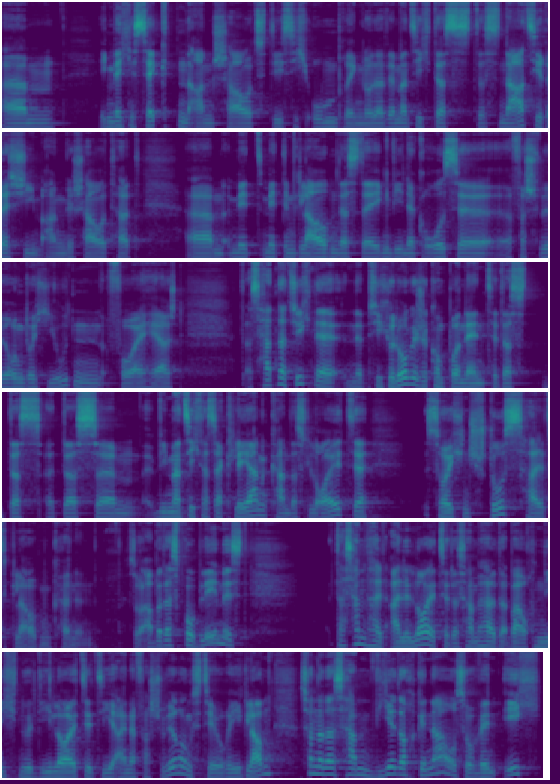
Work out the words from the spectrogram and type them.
ähm, irgendwelche Sekten anschaut, die sich umbringen, oder wenn man sich das, das Nazi-Regime angeschaut hat, ähm, mit, mit dem Glauben, dass da irgendwie eine große äh, Verschwörung durch Juden vorherrscht. Das hat natürlich eine, eine psychologische Komponente, dass, dass, dass ähm, wie man sich das erklären kann, dass Leute solchen Stuss halt glauben können. So, aber das Problem ist, das haben halt alle Leute. Das haben halt aber auch nicht nur die Leute, die einer Verschwörungstheorie glauben, sondern das haben wir doch genauso. Wenn ich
